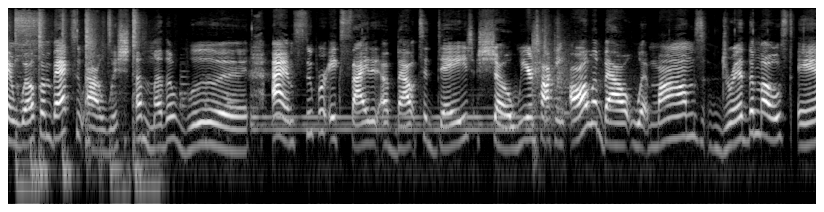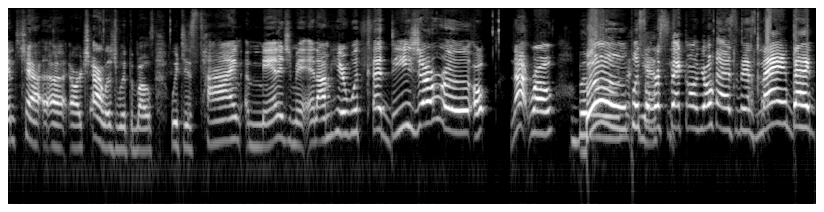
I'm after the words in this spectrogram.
and welcome back to I Wish a Mutha Would. I am super excited about today's show. We are talking all about what moms dread the most and cha- uh, are challenged with the most, which is time management. And I'm here with Kahdijah. Ro- oh, not Ro. Boone. Boone. Put some Yes. respect on your husband's name, baby.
